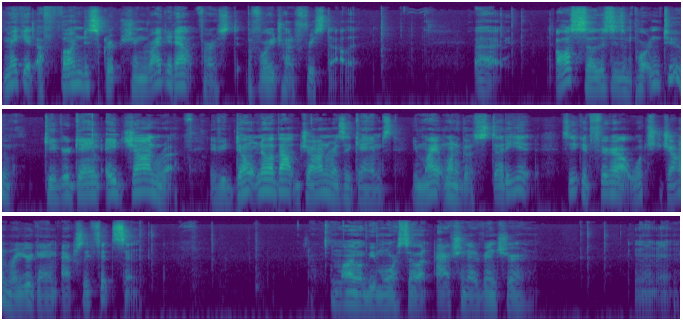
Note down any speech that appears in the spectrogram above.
Make it a fun description. Write it out first before you try to freestyle it. Uh, also, this is important too. Give your game a genre. If you don't know about genres of games, you might want to go study it so you can figure out which genre your game actually fits in. Mine would be more so an action adventure. I mean,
